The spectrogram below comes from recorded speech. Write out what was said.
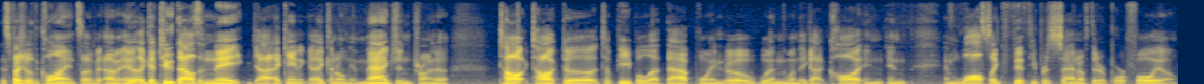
especially with the clients, I mean, like in 2008, I can't I can only imagine trying to talk talk to, to people at that point uh, when when they got caught in, in and lost like 50% of their portfolio.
